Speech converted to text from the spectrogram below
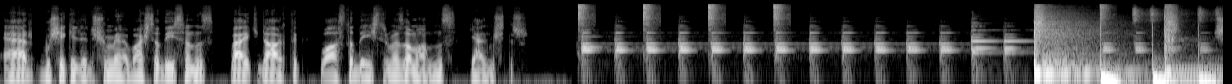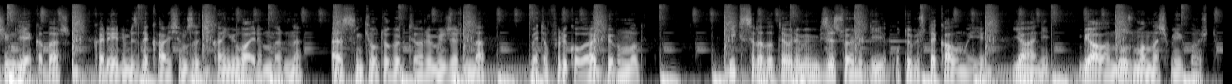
eğer bu şekilde düşünmeye başladıysanız belki de artık vasıta değiştirme zamanınız gelmiştir. Şimdiye kadar kariyerimizde karşımıza çıkan yol ayrımlarını Helsinki Otogörü teoremi üzerinden metaforik olarak yorumladık. İlk sırada teoremin bize söylediği otobüste kalmayı yani bir alanda uzmanlaşmayı konuştuk.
